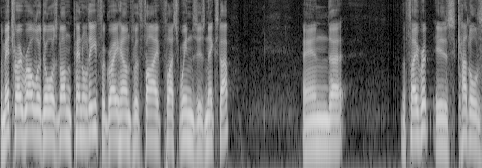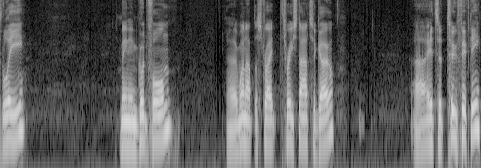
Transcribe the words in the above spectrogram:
The Metro Roller Doors non-penalty for greyhounds with five plus wins is next up. And uh, the favourite is Cuddles Lee. Been in good form. Uh, one up the straight three starts ago. Uh, it's at 250.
